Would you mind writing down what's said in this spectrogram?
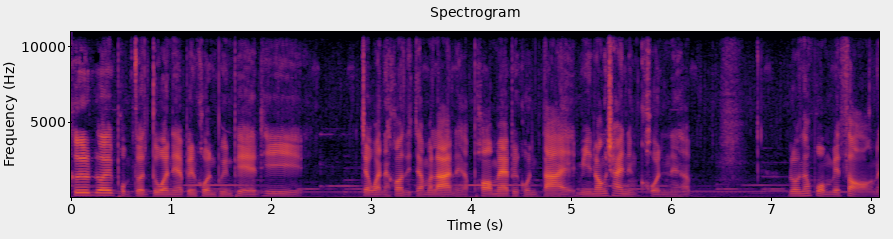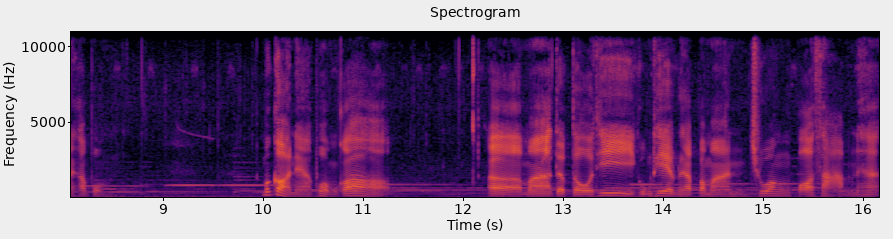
คือโดยผมส่วนตัวเนี่ยเป็นคนพื้นเพที่จังหวัดนครศรีธรรมราชนะครับ พ่อแม่เป็นคนใต้มีน้องชายหนึ่งคนนะครับ รวมทั้งผมเป็นสองนะครับผม เมื่อก่อนเนี่ยผมก็ มาเติบโตที่กรุงเทพนะครับ ประมาณช่วงป .3 นะฮะ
